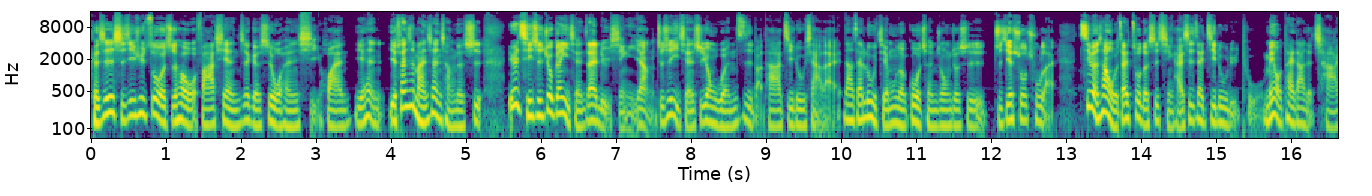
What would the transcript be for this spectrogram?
可是实际去做了之后，我发现这个是我很喜欢，也很也算是蛮擅长的事。因为其实就跟以前在旅行一样，只是以前是用文字把它记录下来，那在录节目的过程中就是直接说出来。基本上我在做的事情还是在记录旅途，没有太大的差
